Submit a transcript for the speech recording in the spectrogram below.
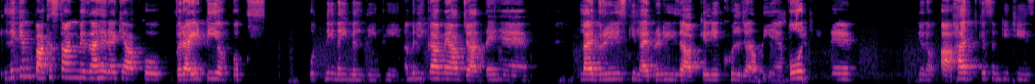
لیکن پاکستان میں ظاہر ہے کہ آپ کو ورائٹی آف بکس اتنی نہیں ملتی تھی امریکہ میں آپ جاتے ہیں لائبریریز کی لائبریریز آپ کے لیے کھل جاتی ہیں۔ وہ چیزیں یو نو ہر قسم کی چیز۔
